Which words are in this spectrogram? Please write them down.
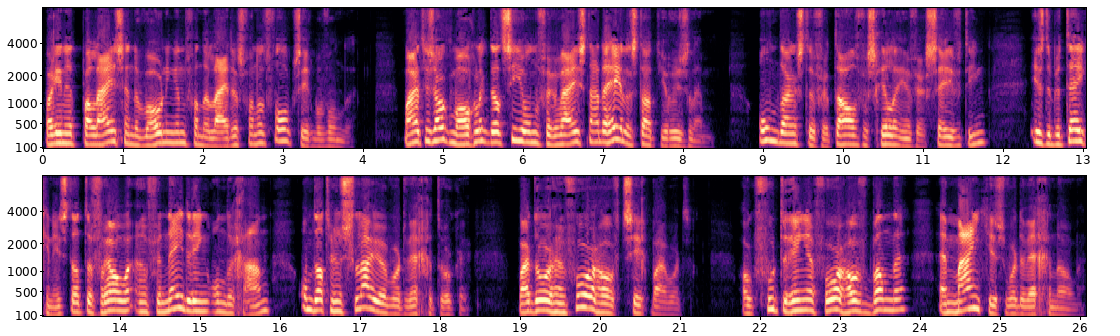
waarin het paleis en de woningen van de leiders van het volk zich bevonden. Maar het is ook mogelijk dat Sion verwijst naar de hele stad Jeruzalem. Ondanks de vertaalverschillen in vers 17 is de betekenis dat de vrouwen een vernedering ondergaan omdat hun sluier wordt weggetrokken, waardoor hun voorhoofd zichtbaar wordt. Ook voetringen, voorhoofdbanden en maantjes worden weggenomen.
